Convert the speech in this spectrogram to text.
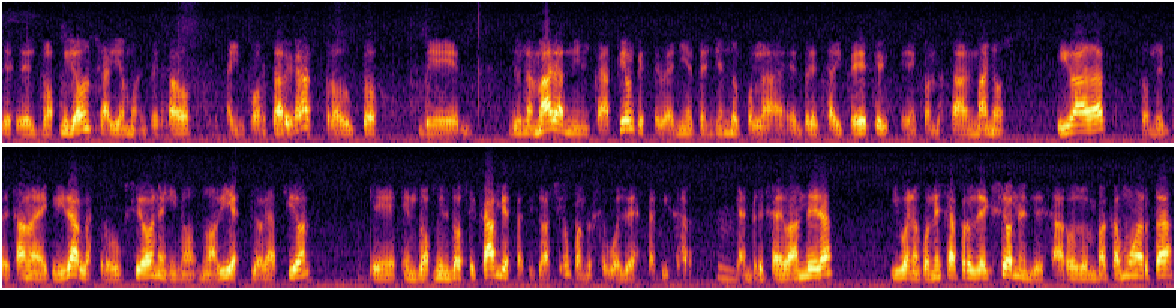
desde el 2011 habíamos empezado a importar gas, producto de, una mala administración que se venía teniendo por la empresa IPF eh, cuando estaba en manos privadas, donde empezaron a declinar las producciones y no, no había exploración. Eh, en 2012 cambia esta situación cuando se vuelve a estatizar mm. la empresa de bandera. Y bueno, con esa proyección, el desarrollo en Vaca Muerta,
